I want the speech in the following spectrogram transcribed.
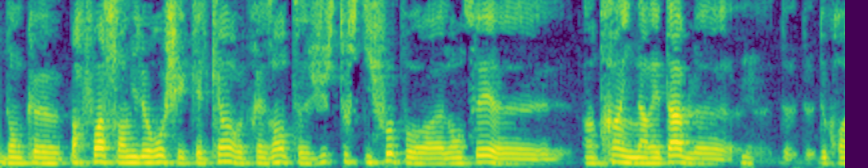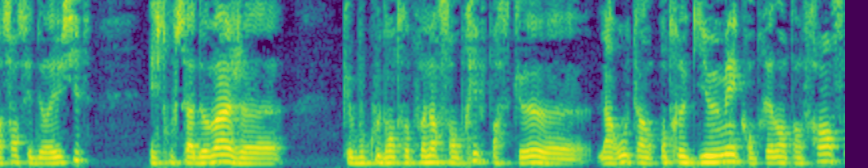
Donc euh, parfois 100 000 euros chez quelqu'un représente juste tout ce qu'il faut pour euh, lancer euh, un train inarrêtable de, croissance et de réussite. Et je trouve ça dommage que beaucoup d'entrepreneurs s'en privent parce que la route entre guillemets qu'on présente en France,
